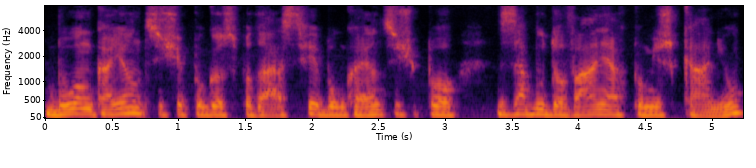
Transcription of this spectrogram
błąkający się po gospodarstwie, błąkający się po zabudowaniach, po mieszkaniu,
